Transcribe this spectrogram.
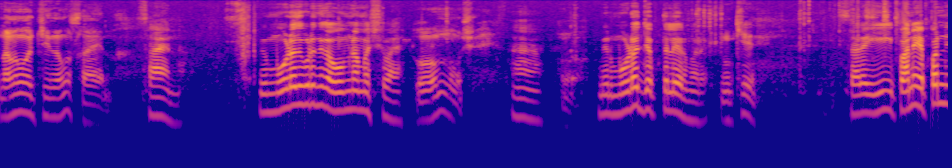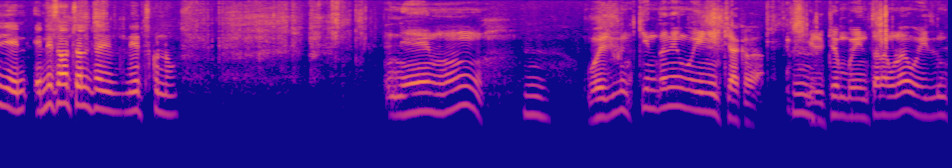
నడమ వచ్చిందేమో సాయన్న. సాయన్న. మీ మూడోది కూడా కదా, ఓం నమ శివాయ. ఓం నమ శివాయ. మీరు మూడోది చెప్తలేరు మరి. ఇంకే. సరే ఈ పని ఎప్పటి నుంచి ఎన్ని- సంవత్సరాల నుంచి నేర్చుకున్నావు? నేను వదిలిన కిందనే పోయినట్టు అక్కడ. వెళ్తే పోయిన తర్వాత కూడా వదిలిన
